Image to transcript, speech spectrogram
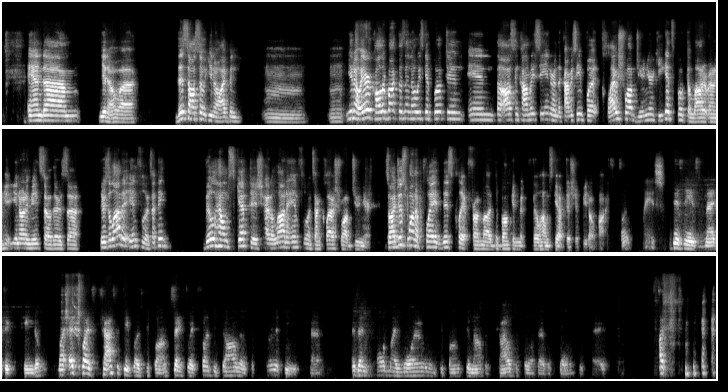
And um, you know, uh, this also, you know, I've been, mm, you know, Eric Hollerbach doesn't always get booked in in the Austin comedy scene or in the comedy scene, but Klaus Schwab Jr. he gets booked a lot around here. You know what I mean? So there's uh there's a lot of influence. I think Wilhelm Skeptisch had a lot of influence on Klaus Schwab Jr. So I just want to play this clip from uh, debunking Wilhelm Skeptisch, if you don't mind. Please. Disney's Magic Kingdom. My ex-wife's chastity was debunked thanks to a twenty dollar paternity test, and then called my lawyer and debunked the amount of child support I was going to pay. I,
